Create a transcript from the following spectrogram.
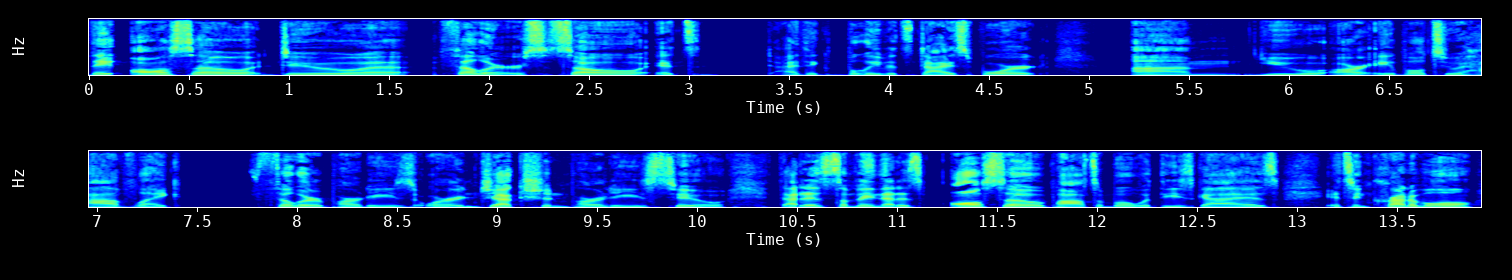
they also do fillers. So, it's, I think, believe it's Dysport. Um, you are able to have like filler parties or injection parties too. That is something that is also possible with these guys. It's incredible.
